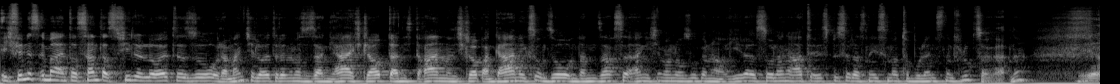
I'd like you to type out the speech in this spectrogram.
Ich finde es immer interessant, dass viele Leute so oder manche Leute dann immer so sagen, ja, ich glaube da nicht dran und ich glaube an gar nichts und so. Und dann sagst du eigentlich immer nur so, genau, jeder ist so lange Atheist, bis er das nächste Mal Turbulenzen im Flugzeug hat. Ne? Ja.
